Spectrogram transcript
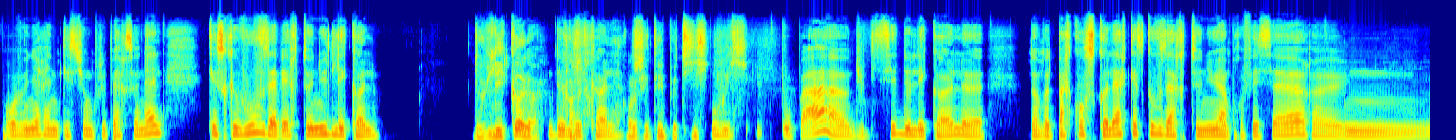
pour revenir à une question plus personnelle, Qu'est-ce que vous, vous avez retenu de l'école? De l'école? De l'école. Quand j'étais petit. Oui, ou pas, euh, du lycée, de l'école. Euh, dans votre parcours scolaire, qu'est-ce que vous avez retenu? Un professeur euh, une...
